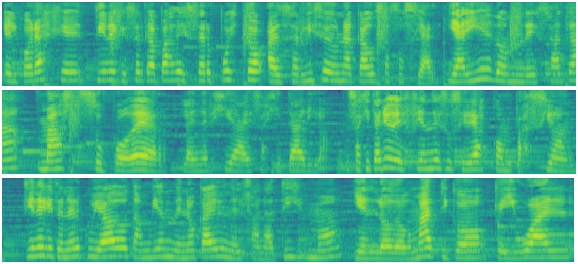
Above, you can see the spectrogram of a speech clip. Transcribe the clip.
el coraje tiene que ser capaz de ser puesto al servicio de una causa social. Y ahí es donde saca más su poder la energía de Sagitario. El Sagitario defiende sus ideas con pasión. Tiene que tener cuidado también de no caer en el fanatismo y en lo dogmático que igual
